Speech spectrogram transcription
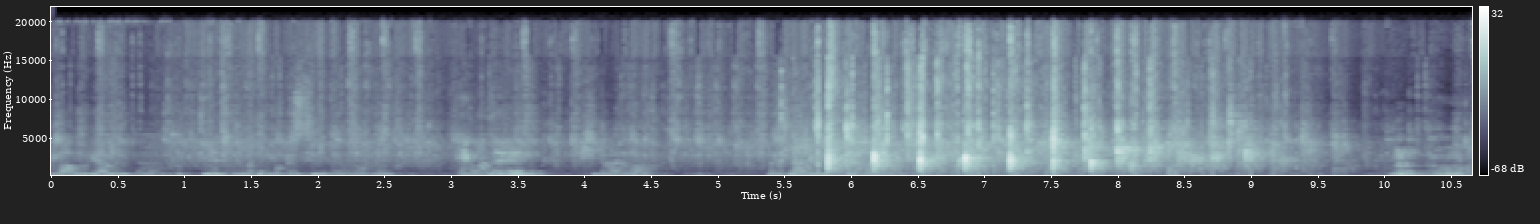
마무리합니다. 덕분에 정말 행복했습니다, 여러분. 행운을 빌어요. 감사합니다. 네, 아,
